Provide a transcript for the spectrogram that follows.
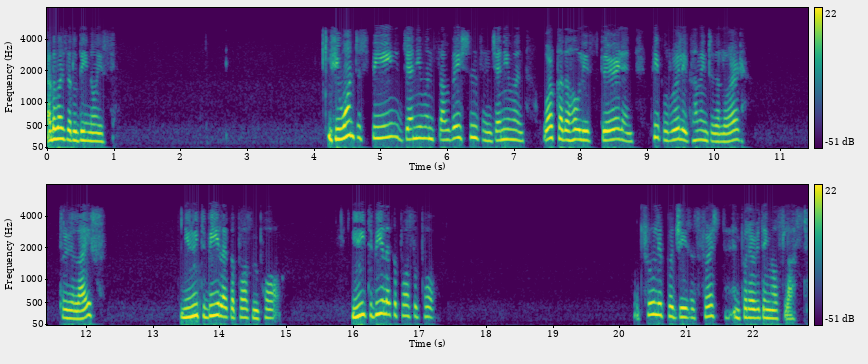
Otherwise, it'll be noise. If you want to see genuine salvations and genuine work of the Holy Spirit and people really coming to the Lord through your life, you need to be like Apostle Paul. You need to be like Apostle Paul. Who truly put Jesus first and put everything else last.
